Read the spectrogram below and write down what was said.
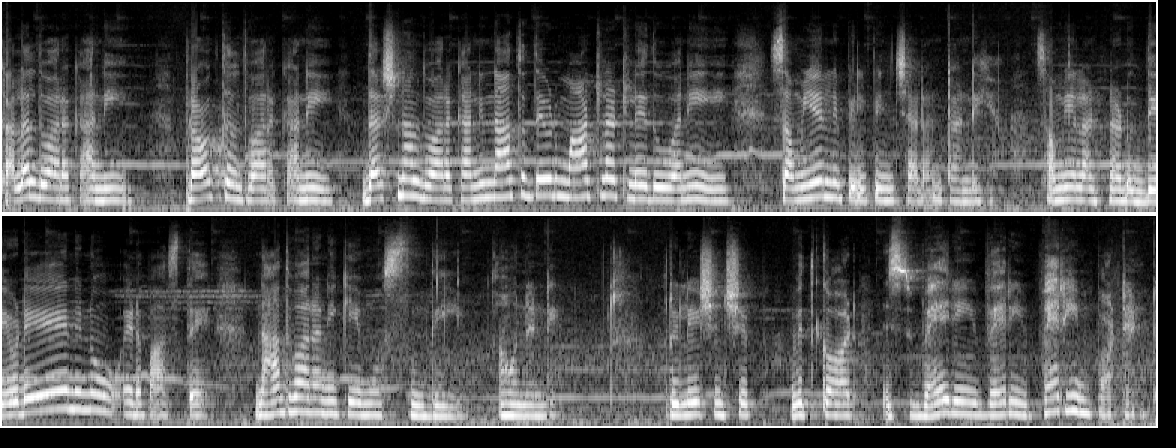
కళల ద్వారా కానీ ప్రవక్తల ద్వారా కానీ దర్శనాల ద్వారా కానీ నాతో దేవుడు మాట్లాడట్లేదు అని సమయల్ని పిలిపించాడంట అండి సమయలు అంటున్నాడు దేవుడే నిన్ను ఎడబాస్తే నా ద్వారా నీకేమొస్తుంది? అవునండి. Relationship with God is very very very important.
